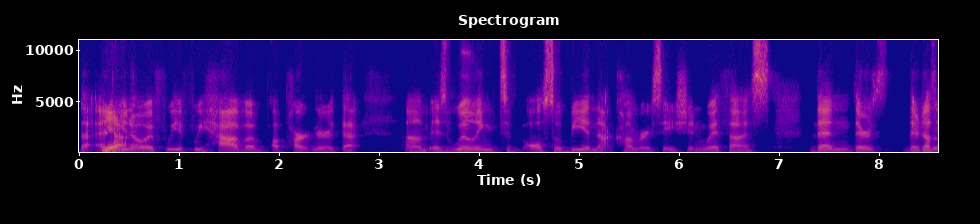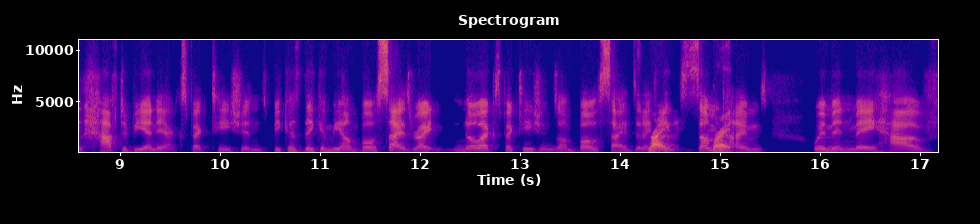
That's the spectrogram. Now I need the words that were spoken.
that and yeah. you know if we if we have a, a partner that um, is willing to also be in that conversation with us then there's there doesn't have to be any expectations because they can be on both sides right no expectations on both sides and i right. think sometimes right. women may have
